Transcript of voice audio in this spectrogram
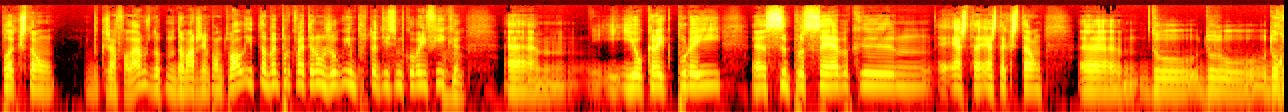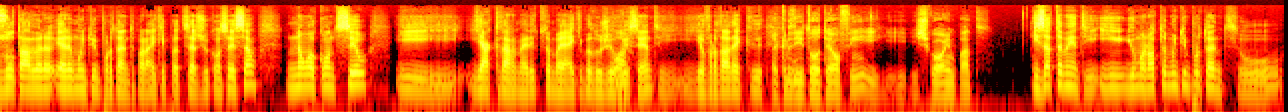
pela questão do que já falámos, da margem pontual, e também porque vai ter um jogo importantíssimo com o Benfica. Uhum. Um, e, e, eu creio que por aí uh, se percebe que hum, esta, esta questão uh, do, do, do, resultado era, era muito importante para a equipa de Sérgio Conceição. Não aconteceu e, e há que dar mérito também à equipa do Gil claro. Vicente. E, e, a verdade é que. Acreditou até ao fim e, e chegou ao empate. Exatamente, e, e, uma nota muito importante: o,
